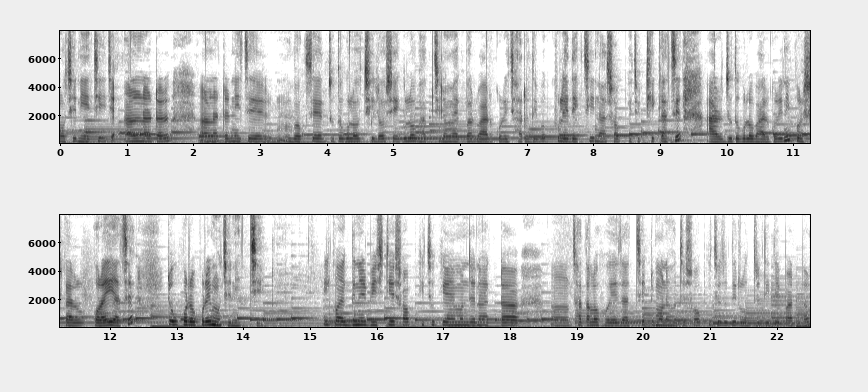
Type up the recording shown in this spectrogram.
মুছে নিয়েছি যে আলনাটার আলনাটার নিচে বক্সে জুতোগুলো ছিল, সেগুলো ভাবছিলাম একবার বার করে ঝাড়ু দিব, খুলে দেখছি, না সব কিছু ঠিক আছে, আর জুতোগুলো বার করিনি, পরিষ্কার করাই আছে, তো উপরে উপরেই মুছে নিচ্ছি। এই কয়েকদিনের বৃষ্টি সব কিছু কেমন যেন একটা ছাতালো হয়ে যাচ্ছে। একটু মনে হচ্ছে সব কিছু যদি রৌদ্রে দিতে পারতাম,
